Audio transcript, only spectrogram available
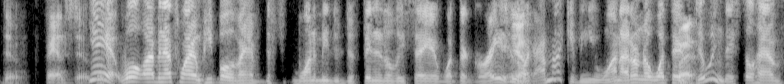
do, fans do. Yeah. Well, I mean, that's why when people have def- wanted me to definitively say what their grade is, I'm Yeah. like, I'm not giving you one. I don't know what they're Right. doing. They still have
